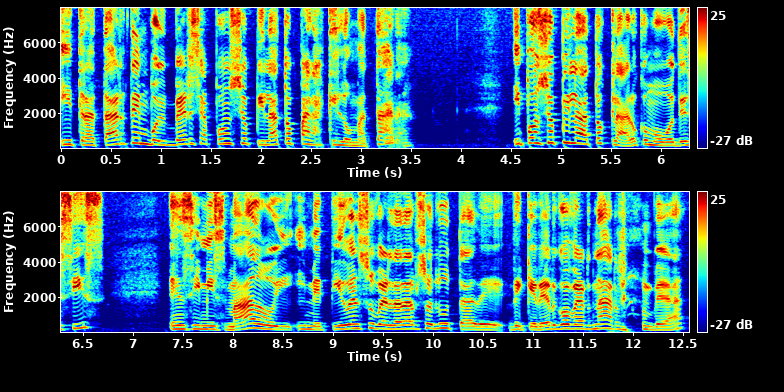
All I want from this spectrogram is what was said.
y tratar de envolverse a Poncio Pilato para que lo matara. Y Poncio Pilato, claro, como vos decís, ensimismado y, y metido en su verdad absoluta de, de querer gobernar, ¿vea?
